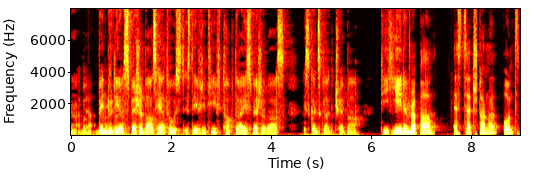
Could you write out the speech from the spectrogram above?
Ja, aber Ja, wenn du absolut. dir Special Bars hertust, ist definitiv Top 3 Special Bars, ist ganz klar die Trap Bar, die ich jedem Trapper, SZ-Stange und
